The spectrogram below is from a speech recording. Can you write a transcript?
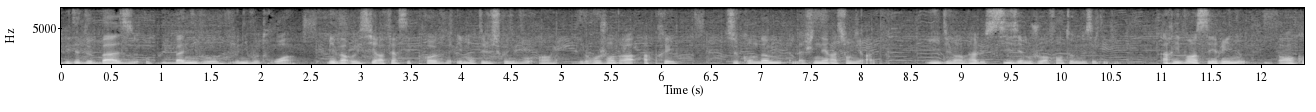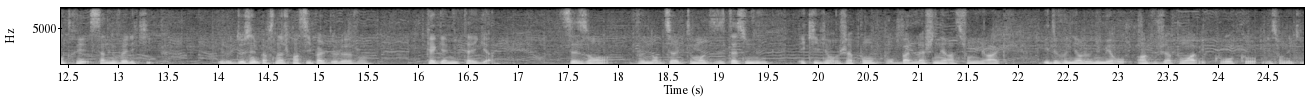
Il était de base au plus bas niveau, le niveau 3, mais va réussir à faire ses preuves et monter jusqu'au niveau 1. Il rejoindra après ce qu'on nomme la génération miracle. Il deviendra le sixième joueur fantôme de cette équipe. Arrivant à Seirin, il va rencontrer sa nouvelle équipe et le deuxième personnage principal de l'œuvre, Kagami Taiga. 16 ans, venant directement des États-Unis et qui vient au Japon pour battre la génération miracle et devenir le numéro 1 du Japon avec Kuroko et son équipe.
